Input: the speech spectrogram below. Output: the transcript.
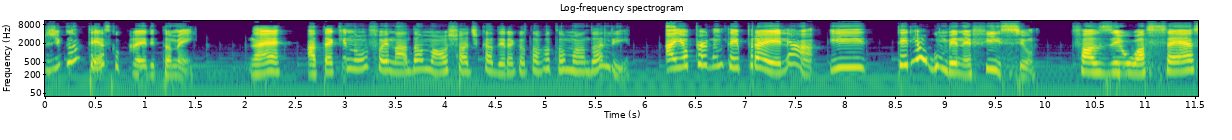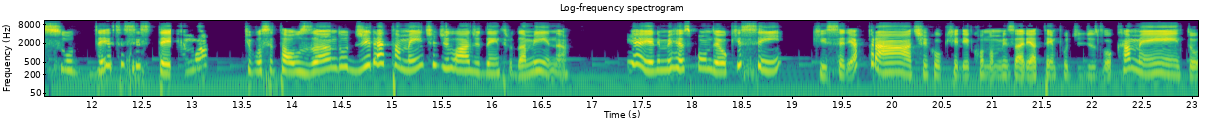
gigantesco para ele também, né? Até que não foi nada mal o chá de cadeira que eu tava tomando ali. Aí eu perguntei para ele: "Ah, e teria algum benefício fazer o acesso desse sistema que você está usando diretamente de lá de dentro da mina?" E aí ele me respondeu que sim, que seria prático, que ele economizaria tempo de deslocamento,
